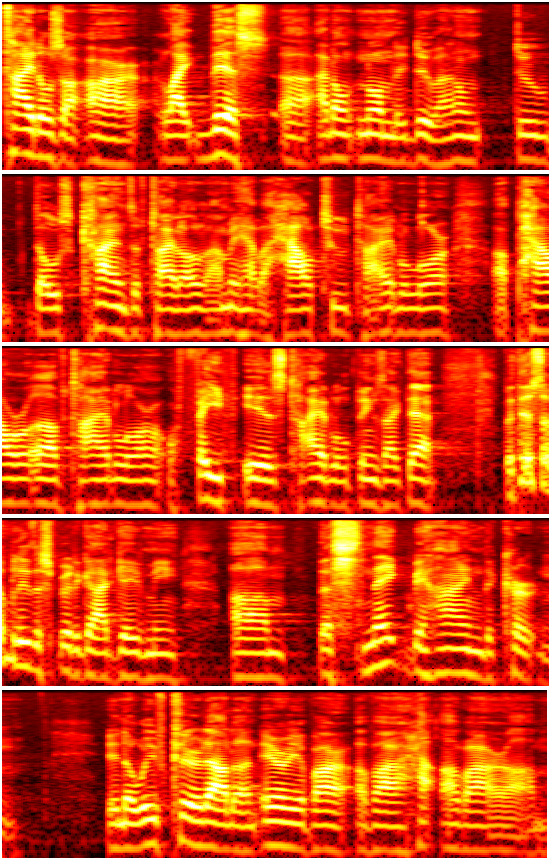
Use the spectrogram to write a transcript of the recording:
titles are, are like this. Uh, I don't normally do. I don't do those kinds of titles. I may have a how to title or a power of title or, or faith is title, things like that. But this, I believe, the Spirit of God gave me um, the snake behind the curtain. You know, we've cleared out an area of our of our of our um,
